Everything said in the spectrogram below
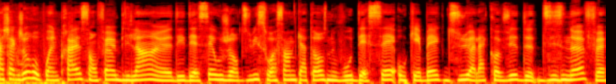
À chaque jour, au point de presse, on fait un bilan euh, des décès. Aujourd'hui, 74 nouveaux décès au Québec dus à la COVID-19.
